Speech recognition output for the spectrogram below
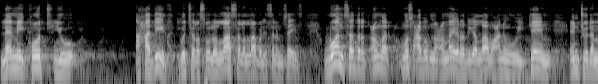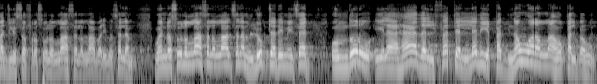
let me quote you a hadith which Rasulullah sallallahu alaihi wasallam says. Once Hadrat Umar, Mus'ab ibn Umayr radiyallahu anhu, he came into the majlis of Rasulullah sallallahu alaihi wasallam. When Rasulullah sallallahu alaihi wasallam looked at him, he said, "Unduru ila hadha al-fata alladhi qad nawwara Allah qalbahu."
